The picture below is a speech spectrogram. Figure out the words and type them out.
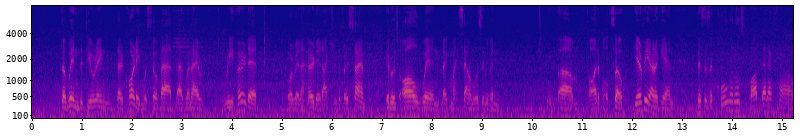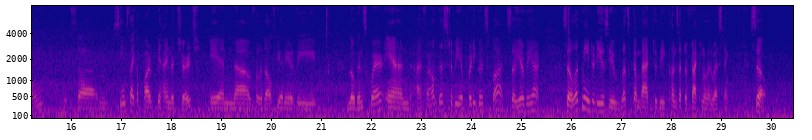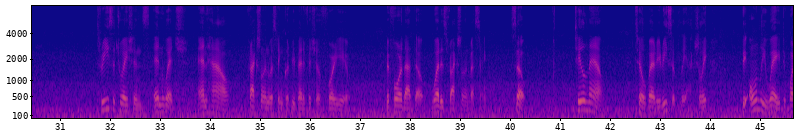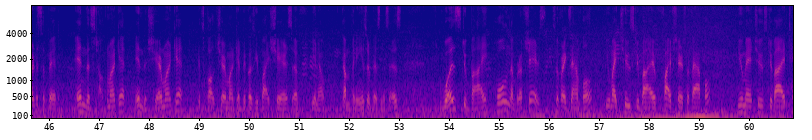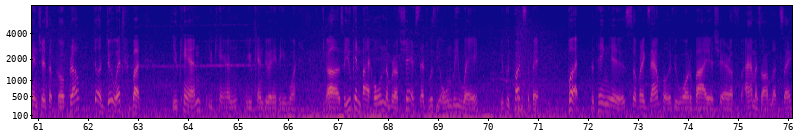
The wind during the recording was so bad that when I reheard it, or when I heard it actually the first time, it was all wind, like my sound wasn't even um, audible. So here we are again. This is a cool little spot that I found it um, seems like a park behind a church in uh, Philadelphia near the Logan Square, and I found this to be a pretty good spot. So here we are. So let me introduce you. Let's come back to the concept of fractional investing. So, three situations in which and how fractional investing could be beneficial for you. Before that, though, what is fractional investing? So, till now, till very recently actually, the only way to participate in the stock market, in the share market, it's called share market because you buy shares of, you know, companies or businesses, was to buy whole number of shares. So for example, you might choose to buy 5 shares of Apple, you may choose to buy 10 shares of GoPro. Don't do it, but you can, you can, you can do anything you want. Uh, so you can buy whole number of shares. That was the only way you could participate. But the thing is, so for example, if you want to buy a share of Amazon, let's say,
